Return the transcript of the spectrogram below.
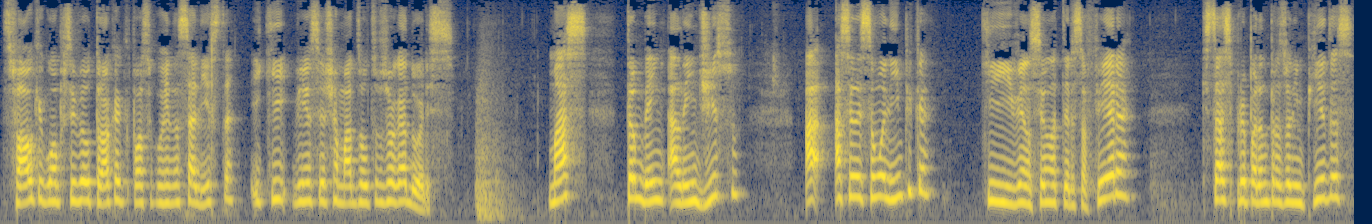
desfalque, alguma possível troca que possa ocorrer nessa lista e que venham a ser chamados outros jogadores. Mas também, além disso, a, a seleção olímpica, que venceu na terça-feira, que está se preparando para as Olimpíadas,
